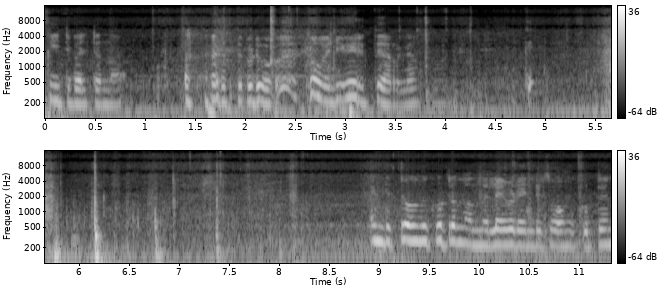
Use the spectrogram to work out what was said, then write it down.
സീറ്റ് ബെൽറ്റ് ഒന്ന് എടുത്തുവിടുവോ ടോലി കരുത്ത് ഇറങ്ങാം. എന്റെ ടോമിക്കുട്ടൻ വന്നല്ലേ ഇവിടെ എന്റെ തോമിക്കുട്ടൻ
